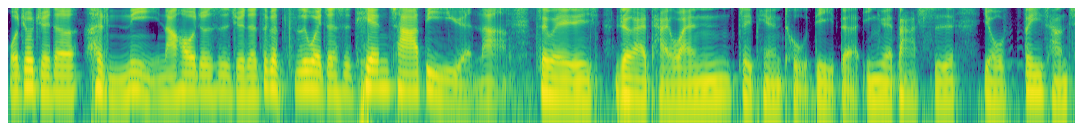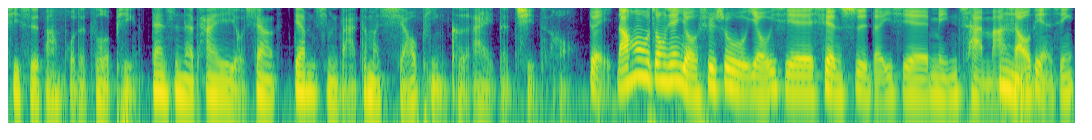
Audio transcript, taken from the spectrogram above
我就觉得很腻，然后就是觉得这个滋味真是天差地远呐、这位热爱台湾这片土地的音乐大师，有非常气势磅礴的作品，但是呢，他也有像《点心打》这么小品可爱的曲子哦。对，然后中间有叙述有一些现世的一些名产嘛，嗯、小点心。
